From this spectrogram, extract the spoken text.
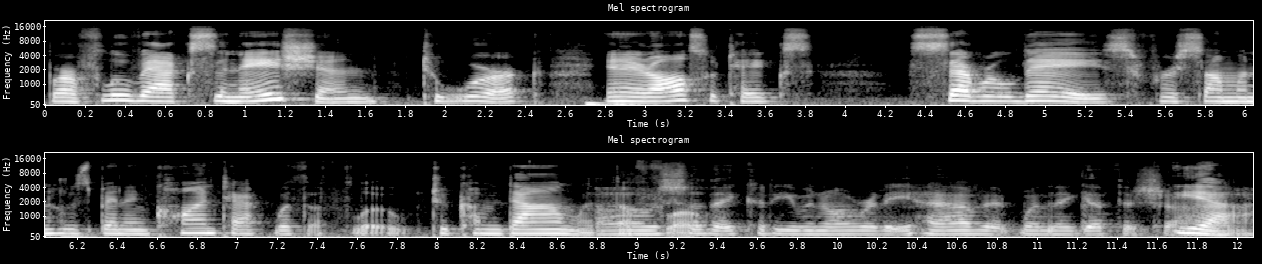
for a flu vaccination to work, and it also takes several days for someone who's been in contact with the flu to come down with oh, the flu. Oh, so they could even already have it when they get the shot. Yeah,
